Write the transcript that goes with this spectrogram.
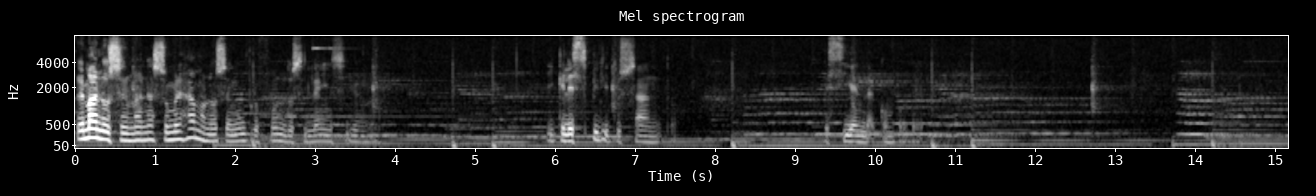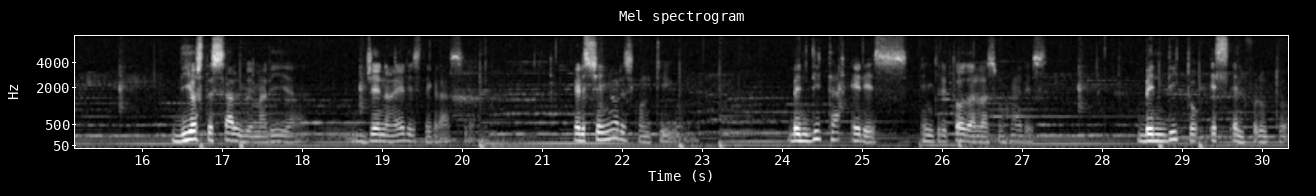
Hermanos, hermanas, sumerjámonos en un profundo silencio y que el Espíritu Santo descienda con poder. Dios te salve María, llena eres de gracia. El Señor es contigo. Bendita eres entre todas las mujeres Bendito es el fruto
